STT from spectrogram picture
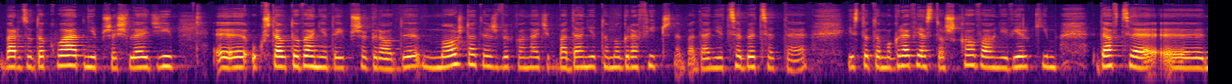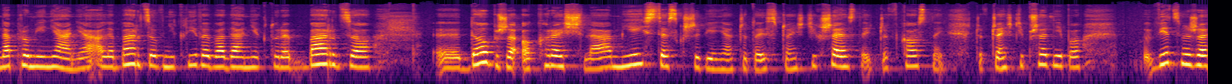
bardzo dokładnie prześledzi ukształtowanie tej przegrody. Można też wykonać badanie tomograficzne, badanie CBCT. Jest to tomografia tomografia stożkowa o niewielkim dawce e, napromieniania, ale bardzo wnikliwe badanie, które bardzo e, dobrze określa miejsce skrzywienia, czy to jest w części chrzęstnej, czy w kostnej, czy w części przedniej, bo wiedzmy, że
